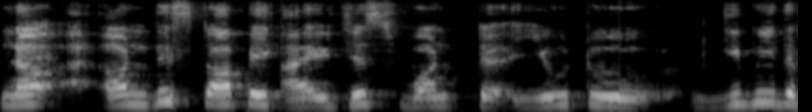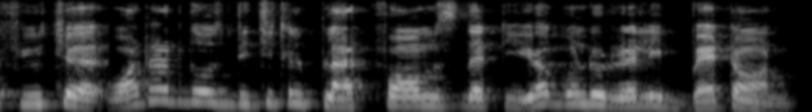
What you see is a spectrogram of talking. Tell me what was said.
Now, on this topic, I just want you to give me the future. What are those digital platforms that you are going to really bet on?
